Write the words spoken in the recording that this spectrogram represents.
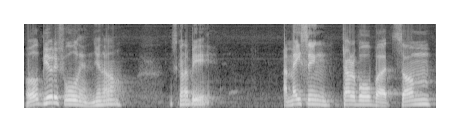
all beautiful and, you know, it's going to be amazing, terrible, but some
